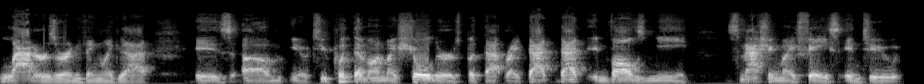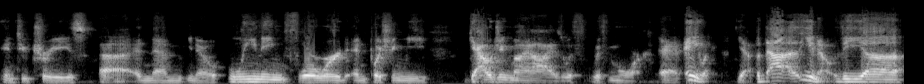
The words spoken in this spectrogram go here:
ladders or anything like that is um, you know to put them on my shoulders. But that right that that involves me smashing my face into into trees uh, and then you know leaning forward and pushing me gouging my eyes with with more and anyway yeah but that you know the uh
